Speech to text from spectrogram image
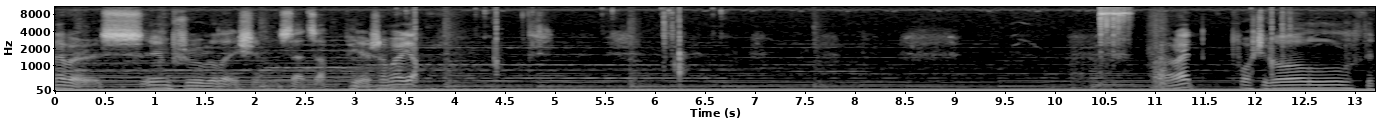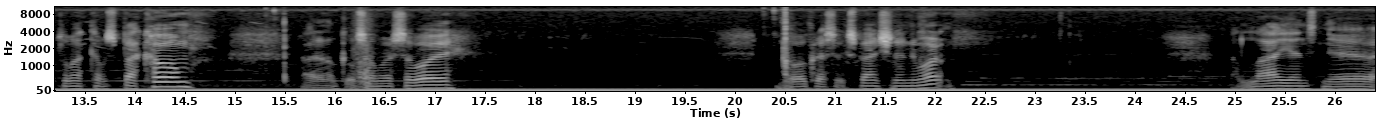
Never improve relations, that's up here somewhere, yep. Alright, Portugal. Diplomat comes back home. I don't know, go somewhere Savoy. No aggressive expansion anymore. Alliance, no.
